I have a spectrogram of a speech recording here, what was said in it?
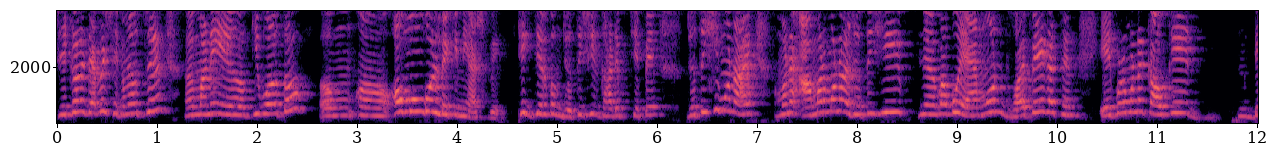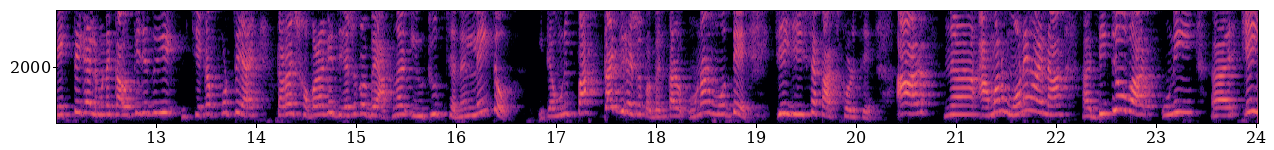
সেখানে যাবে, সেখানে হচ্ছে মানে কি বলতো? অমঙ্গল ডেকে নিয়ে আসবে। ঠিক যেরকম জ্যোতিষীর ঘাড়ে চেপে। জ্যোতিষী মনে হয় মানে আমার মনে হয় জ্যোতিষী বাবু এমন ভয় পেয়ে গেছেন, এরপর মানে কাউকে দেখতে গেলে মানে কাউকে যদি চেক আপ করতে যায়, তারা সবার আগে জিজ্ঞাসা করবে, আপনার ইউটিউব চ্যানেল নেই তো? এটা উনি পাক্কা জিজ্ঞাসা করবেন, কারণ ওনার মধ্যে যেই জিনিসটা কাজ করেছে। আর আমার মনে হয় না দ্বিতীয়বার উনি এই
